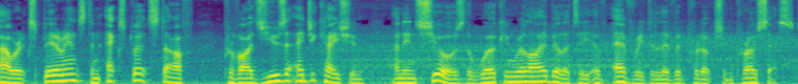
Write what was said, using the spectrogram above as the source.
our experienced and expert staff provides user education and ensures the working reliability of every delivered production process.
